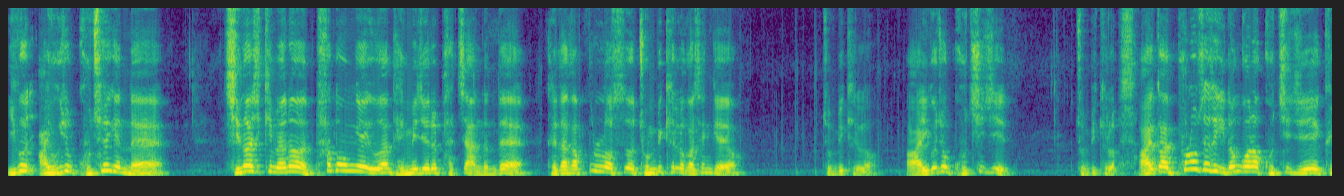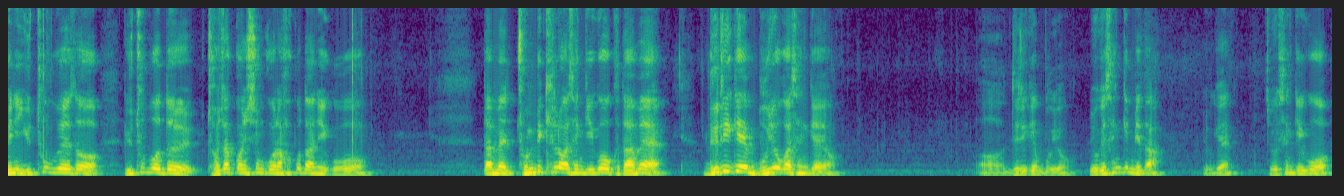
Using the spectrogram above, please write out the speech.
이거 아 여기 좀 고쳐야겠네. 진화시키면은 파동에 의한 데미지를 받지 않는데 게다가 플러스 좀비 킬러가 생겨요. 좀비 킬러. 아 이거 좀 고치지. 좀비 킬러. 아 그러니까 포노스에서 이런 거나 고치지. 괜히 유튜브에서 유튜버들 저작권 신고나 하고 다니고. 그다음에 좀비 킬러가 생기고 그다음에 느리게 무효가 생겨요. 어, 느리게 무효. 요게 생깁니다. 요게. 요게 생기고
